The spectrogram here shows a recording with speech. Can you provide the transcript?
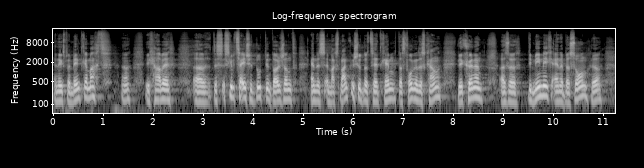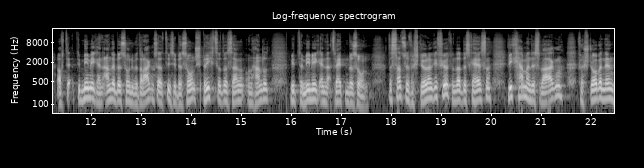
ein Experiment gemacht ich habe, äh, das, es gibt zwei Institute in Deutschland, eines Max-Planck-Institut und ZChem, das folgendes kann. Wir können also die Mimik einer Person ja, auf die, die, Mimik einer anderen Person übertragen, sodass diese Person spricht sozusagen und handelt mit der Mimik einer zweiten Person. Das hat zur Verstörung geführt und hat das geheißen, wie kann man es wagen, Verstorbenen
